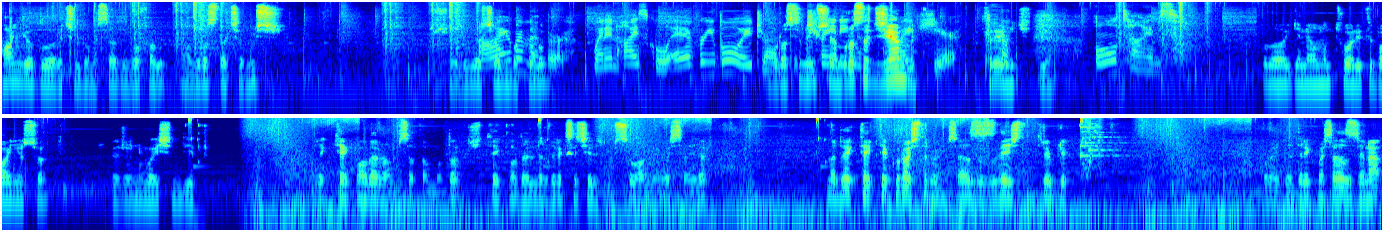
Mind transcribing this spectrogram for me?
hangi odalar açıldı mesela bir bakalım. Ha, burası da açılmış. Şöyle bir açalım bakalım. Burası neymiş ya? Burası here. Training diyor. Bu da yine onun tuvaleti banyosu. Ve renovation deyip. Direkt tek model varmış zaten burada. Şu tek modelleri direkt seçelim. Üstü varlığı vesaire. Bunları direkt tek tek uğraştırmıyor mesela. Hızlı hızlı değiştirebiliyor. Burayı da direkt mesela hızlıca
